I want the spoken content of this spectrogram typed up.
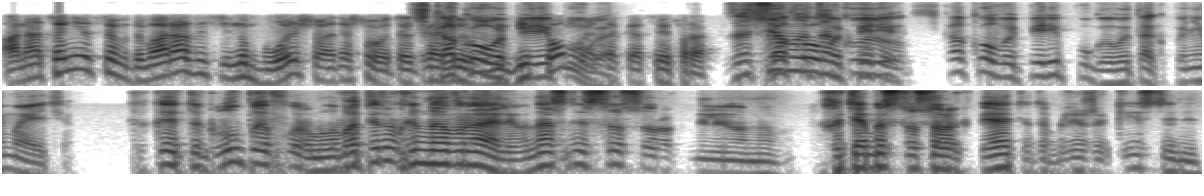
она ценится в два раза ну, больше. Это что? Это с какого перепуга? такая цифра. Зачем с какого, такую... пере... с какого перепуга вы так понимаете? Какая-то глупая формула. Во-первых, и наврали. У нас не 140 миллионов хотя бы 145, это ближе к истине.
